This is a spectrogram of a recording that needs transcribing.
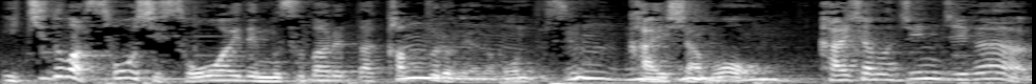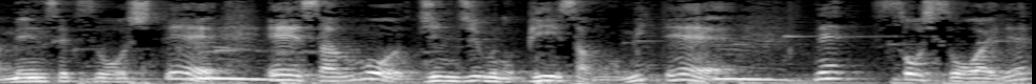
一度は相思相愛で結ばれたカップルのようなもんですよ。会社も、会社の人事が面接をして、A さんも人事部の B さんを見て、ね、相思相愛で、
